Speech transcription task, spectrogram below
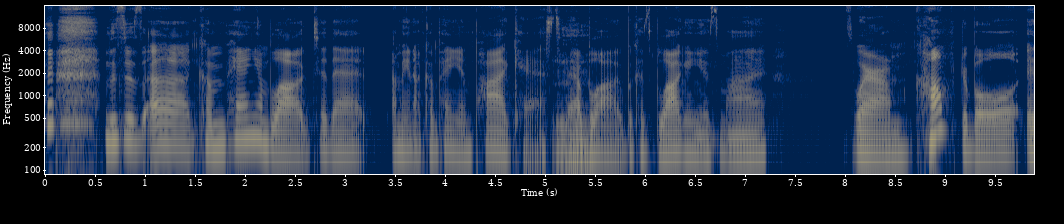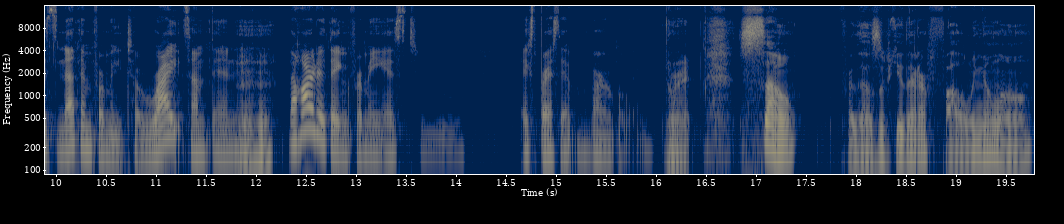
this is a companion blog to that. I mean, a companion podcast to that Mhm. blog because blogging is my. It's where I'm comfortable. It's nothing for me to write something. mm-hmm. The harder thing for me is to express it verbally. Right. So, for those of you that are following along,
